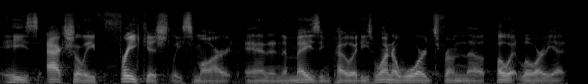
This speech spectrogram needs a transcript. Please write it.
he's actually freakishly smart and an amazing poet. He's won awards from the Poet Laureate.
